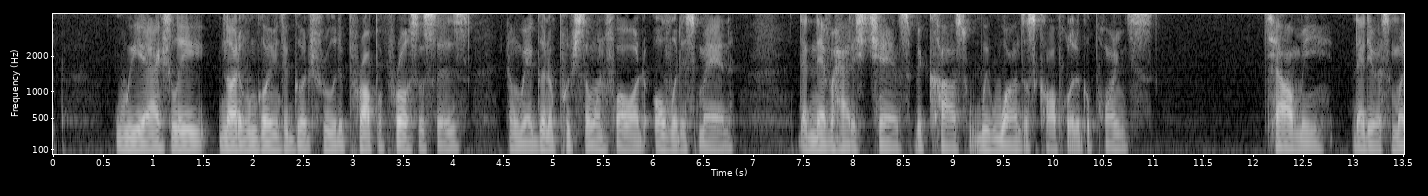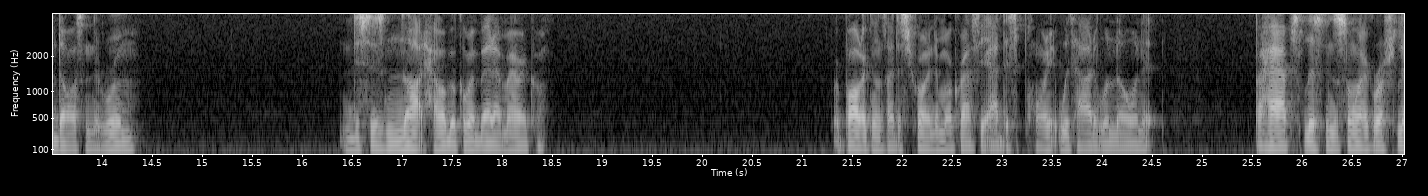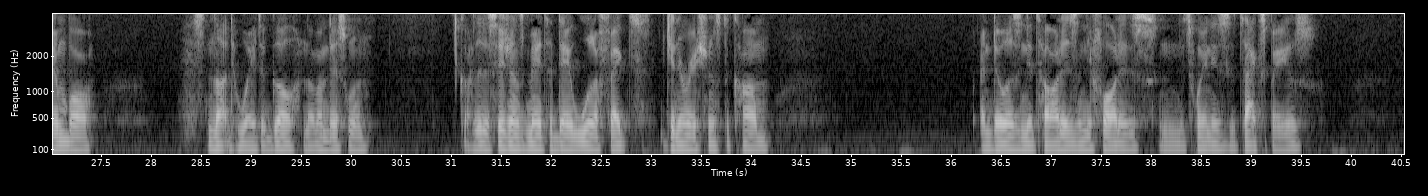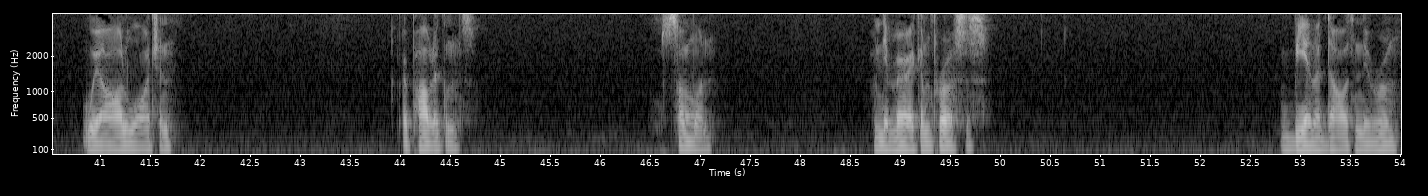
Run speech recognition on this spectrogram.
we're actually not even going to go through the proper processes and we're going to push someone forward over this man that never had his chance because we want to score political points. Tell me that there are some adults in the room this is not how we become a better America. Republicans are destroying democracy at this point without even knowing it. Perhaps listening to someone like Rush Limbaugh is not the way to go, not on this one. Because the decisions made today will affect generations to come. And those in the 30s and the 40s and the 20s, the taxpayers, we're all watching. Republicans someone in the American process. Be an adult in the room.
